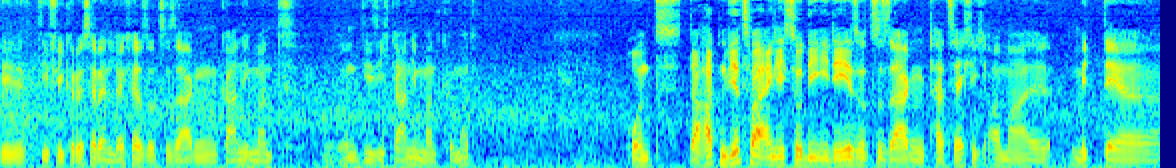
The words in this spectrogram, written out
die, die viel größeren Löcher sozusagen gar niemand, um die sich gar niemand kümmert. Und da hatten wir zwar eigentlich so die Idee, sozusagen tatsächlich auch mal mit, der,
